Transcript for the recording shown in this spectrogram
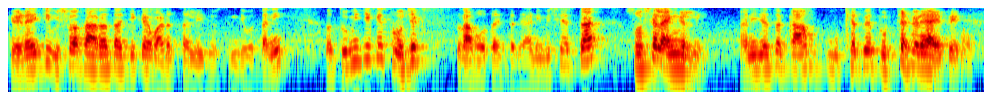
क्रीडाईची विश्वासार्हता जी काही वाढत चालली दिवसेंदिवस आणि तुम्ही जे काही प्रोजेक्ट्स राबवताय सध्या आणि विशेषतः सोशल अँगलनी आणि ज्याचं काम मुख्यत्वे तुमच्याकडे आहे ते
